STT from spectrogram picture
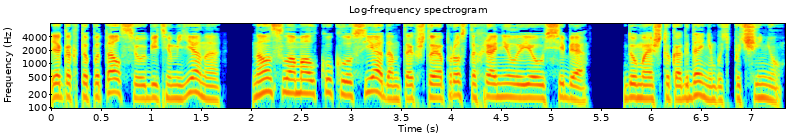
Я как-то пытался убить им Йена, но он сломал куклу с ядом, так что я просто хранил ее у себя, думая, что когда-нибудь починю.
